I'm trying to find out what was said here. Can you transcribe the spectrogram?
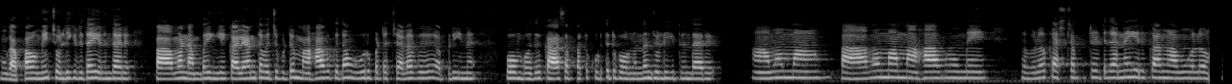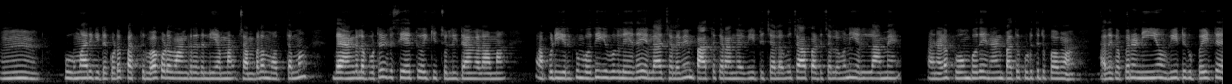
உங்கள் அப்பாவுமே சொல்லிக்கிட்டு தான் இருந்தார். பாவம் நம்ம இங்கே கல்யாணத்தை வச்சுப்பட்டு மகாவுக்கு தான் ஊருப்பட்ட செலவு அப்படின்னு. போகும்போது காசை பார்த்து கொடுத்துட்டு போகணுன்னு தான் சொல்லிக்கிட்டு இருந்தாரு. ஆமாம்மா பாவம்மா மகாவுமே. எவ்வளோ கஷ்டப்பட்டுட்டு தானே இருக்காங்க அவங்களும். ம் பூமாரி கிட்ட கூட பத்து ரூபா கூட வாங்குறது இல்லையாம்மா. சம்பளம் மொத்தமாக பேங்கில் போட்டு சேர்த்து வைக்க சொல்லிட்டாங்களாமா அப்படி இருக்கும்போது இவங்களே தான் எல்லா செலவையும் பார்த்துக்கிறாங்க. வீட்டு செலவு சாப்பாடு செலவுன்னு எல்லாமே. அதனால் போகும்போது என்னென்னு பார்த்து கொடுத்துட்டு போவோம். அதுக்கப்புறம் நீயும் வீட்டுக்கு போயிட்டு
